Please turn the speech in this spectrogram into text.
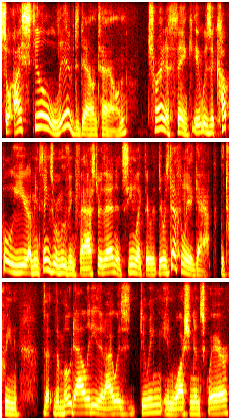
So I still lived downtown. Trying to think, it was a couple years. I mean, things were moving faster then. It seemed like there was, there was definitely a gap between the, the modality that I was doing in Washington Square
